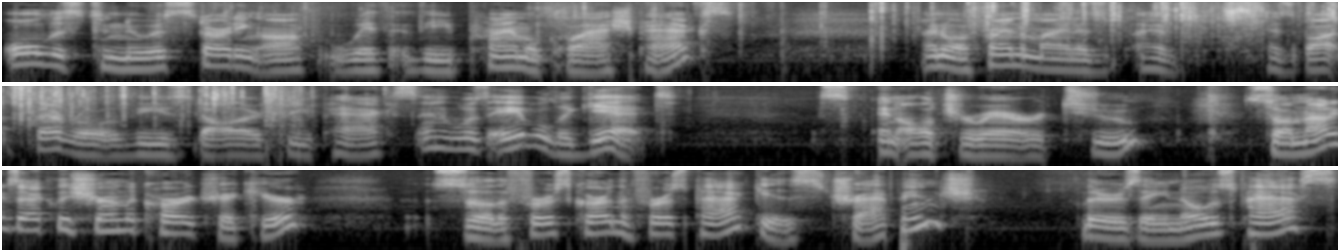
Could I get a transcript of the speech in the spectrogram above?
oldest to newest, starting off with the Primal Clash packs. I know a friend of mine has, have, has bought several of these Dollar Tree packs and was able to get an ultra rare or two. So I'm not exactly sure on the card trick here. So the first card in the first pack is Trapinch. There's a Nosepass,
